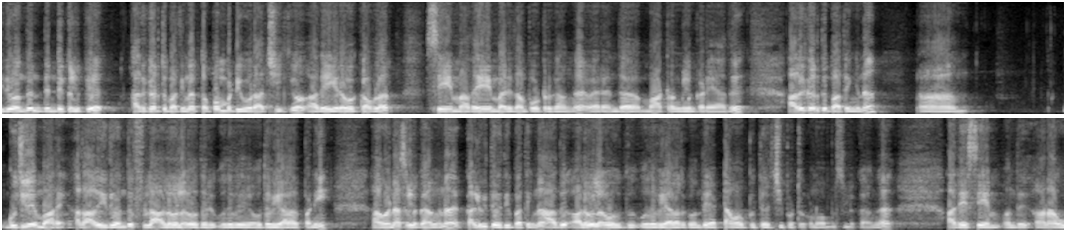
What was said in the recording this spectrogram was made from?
இது வந்து திண்டுக்கலுக்கு அதுக்கடுத்து பார்த்தீங்கன்னா தொப்பம்பட்டி ஊராட்சிக்கும் அதே இரவு கவலர் சேம் அதே மாதிரி தான் போட்டிருக்காங்க. வேறு எந்த மாற்றங்களும் கிடையாது. அதுக்கடுத்து பார்த்தீங்கன்னா குஜிலே குஜிலேம்பாறை அதாவது இது வந்து ஃபுல்லாக அலுவலக உதவி உதவி உதவியாளர் பணி. அவங்க என்ன சொல்லியிருக்காங்கன்னா கல்வி தகுதி பார்த்தீங்கன்னா அது அலுவலக உத- உதவியாளருக்கு வந்து எட்டாம் வகுப்பு தேர்ச்சி பெற்றிருக்கணும் அப்படின்னு சொல்லியிருக்காங்க அதே சேம் வந்து ஆனால்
